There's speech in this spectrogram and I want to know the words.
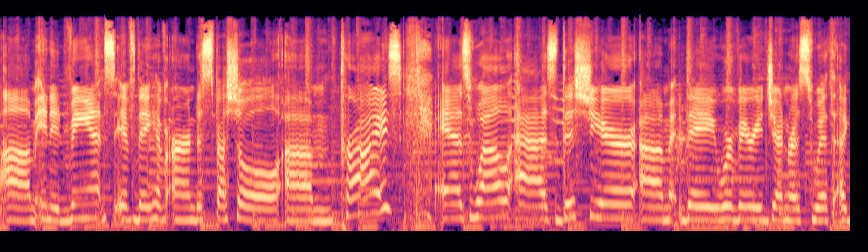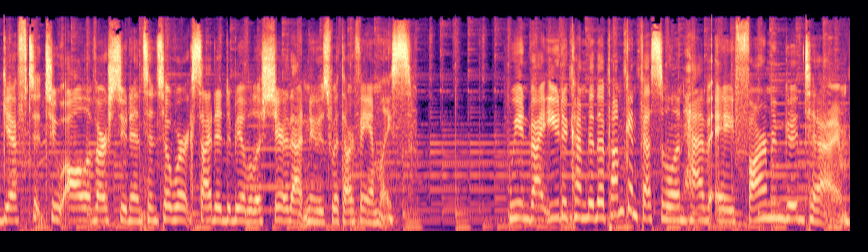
um, in advance if they have earned a special um, prize, as well as this year um, they were very generous with a gift to all of our students. And so we're excited to be able to share that news with our families. We invite you to come to the Pumpkin Festival and have a farm and good time.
